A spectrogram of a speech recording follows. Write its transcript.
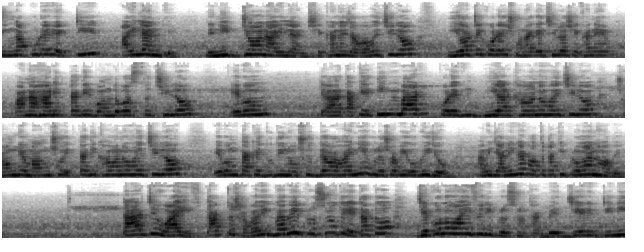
সিঙ্গাপুরের একটি আইল্যান্ডে যে নির্জন আইল্যান্ড সেখানে যাওয়া হয়েছিল। ইয়টে করে শোনা গেছিল, সেখানে পানাহার ইত্যাদির বন্দোবস্ত ছিল এবং তাকে তিনবার করে বিয়ার খাওয়ানো হয়েছিল, সঙ্গে মাংস ইত্যাদি খাওয়ানো হয়েছিল। এবং তাকে দুদিন ওষুধ দেওয়া হয়নি, এগুলো সবই অভিযোগ। আমি জানি না কতটা কি প্রমাণ হবে। তার যে ওয়াইফ তার তো স্বাভাবিকভাবেই প্রশ্ন তো, এটা তো যে কোনো ওয়াইফেরই প্রশ্ন থাকবে। যে যিনি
